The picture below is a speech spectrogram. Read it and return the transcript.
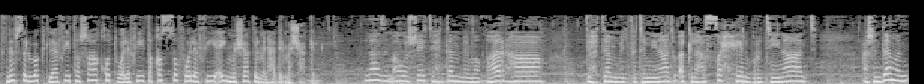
في نفس الوقت لا في تساقط ولا في تقصف ولا في أي مشاكل من هذه المشاكل؟ لازم أول شيء تهتم بمظهرها تهتم بالفيتامينات وأكلها الصحي البروتينات. عشان دائما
